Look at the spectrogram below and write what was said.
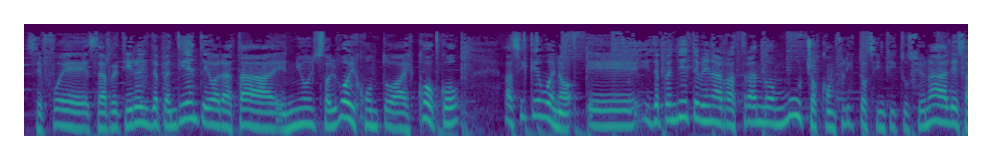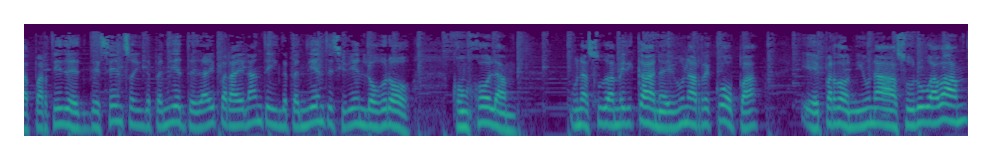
se fue, se retiró Independiente y ahora está en Newell's Old junto a Escoco. Así que bueno, eh, Independiente viene arrastrando muchos conflictos institucionales a partir del descenso de Independiente. De ahí para adelante, Independiente, si bien logró con Holland una sudamericana y una recopa, eh, perdón, y una Suruba BAM,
